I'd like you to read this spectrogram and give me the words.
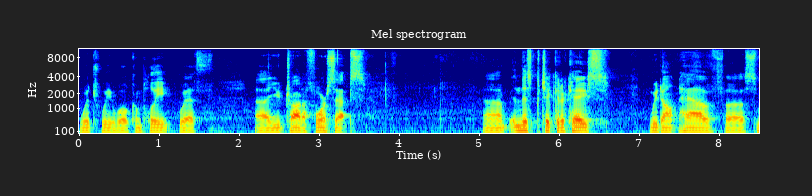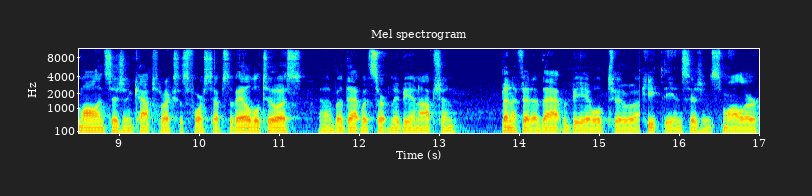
which we will complete with uh, Utrata forceps. Uh, in this particular case, we don't have uh, small incision capsulorhexis forceps available to us, uh, but that would certainly be an option. Benefit of that would be able to uh, keep the incision smaller.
